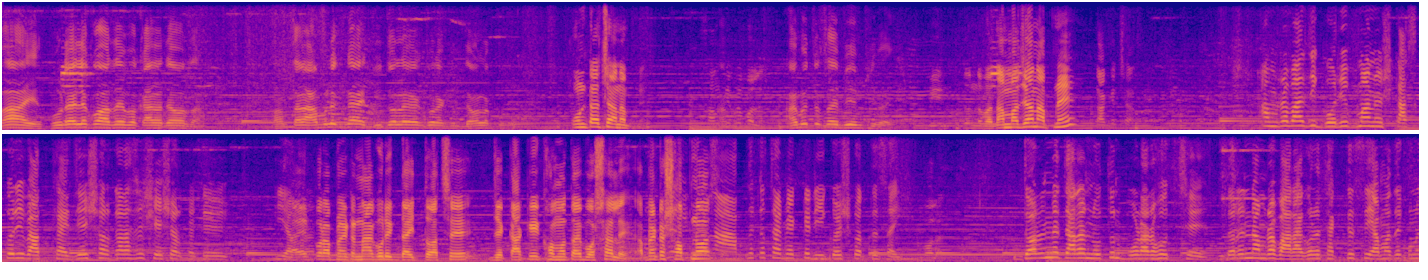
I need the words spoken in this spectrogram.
ভাই ভোট আইলে কোয়া যাবে কারা দেওয়া যায়? কারণ তারা আমলিক নাই দুই দলের একজন একজন দেওয়া লাগবে। কোনটা চান আপনি? সংক্ষেপে বলেন। আমি তো চাই বিএমপি ভাই। ধন্যবাদ। আম্মা যান আপনি কাকে চান? আমরা বাজি গরিব মানুষ কাজ করি ভাত খাই যে সরকার আছে সেই সরকারকে এরপর আপনার একটা নাগরিক দায়িত্ব আছে যে কাকে ক্ষমতায় বসালে। আপনার একটা স্বপ্ন আছে? না আপনার কাছে আমি একটা রিকোয়েস্ট করতে চাই। ধরেন না যারা নতুন বোর্ডার হচ্ছে ধরেন না আমরা বাড়া ঘরে থাকতেছি আমাদের কোনো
